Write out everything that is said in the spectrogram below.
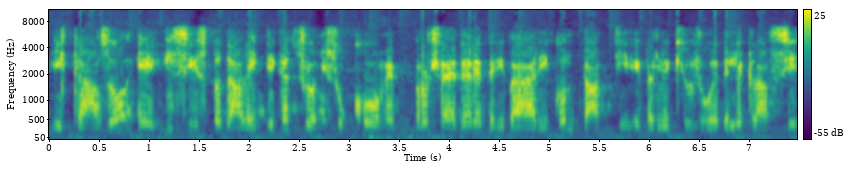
il caso e il SISP dà le indicazioni su come procedere per i vari contatti e per le chiusure delle classi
